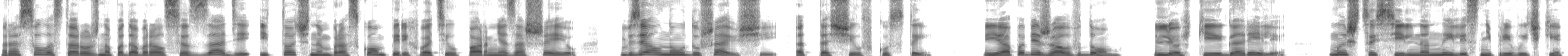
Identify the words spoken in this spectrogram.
Расул осторожно подобрался сзади и точным броском перехватил парня за шею, Взял на удушающий, оттащил в кусты. Я побежал в дом. Легкие горели. Мышцы сильно ныли с непривычки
